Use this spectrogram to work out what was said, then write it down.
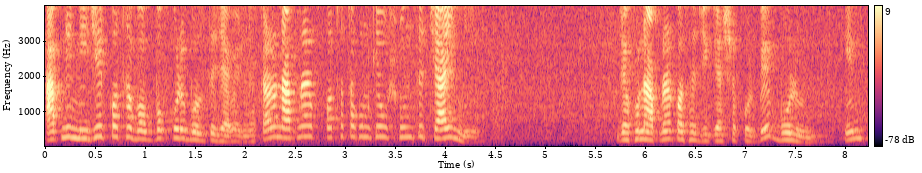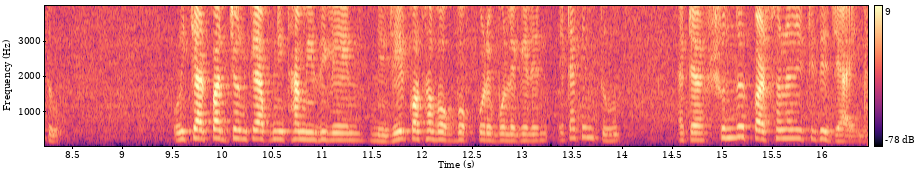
আপনি নিজের কথা বকবক করে বলতে যাবেন না, কারণ আপনার কথা তখন কেউ শুনতে চায়নি। যখন আপনার কথা জিজ্ঞাসা করবে, বলুন। কিন্তু ওই চার পাঁচজনকে আপনি থামিয়ে দিলেন, নিজের কথা বক বক করে বলে গেলেন, এটা কিন্তু একটা সুন্দর পার্সোনালিটিতে যায় না।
